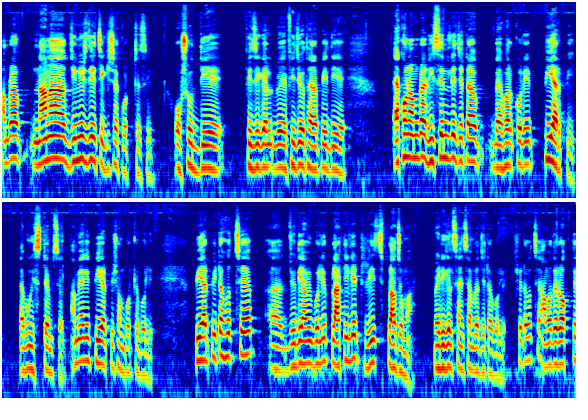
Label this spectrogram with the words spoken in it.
আমরা নানা জিনিস দিয়ে চিকিৎসা করতেছি। ওষুধ দিয়ে ফিজিক্যাল ফিজিওথেরাপি দিয়ে। এখন আমরা রিসেন্টলি যেটা ব্যবহার করি পিআরপি এবং স্টেম সেল আমি আগে পিআরপি সম্পর্কে বলি। পিআরপিটা হচ্ছে যদি আমি বলি প্লাটিলেট রিচ প্লাজমা মেডিকেল সায়েন্সে আমরা যেটা বলি, সেটা হচ্ছে আমাদের রক্তে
